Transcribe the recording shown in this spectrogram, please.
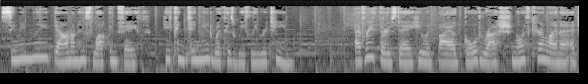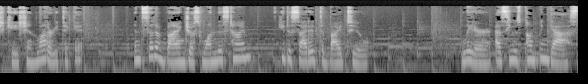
Seemingly down on his luck and faith, he continued with his weekly routine. Every Thursday, he would buy a Gold Rush North Carolina education lottery ticket. Instead of buying just one this time, he decided to buy two. Later, as he was pumping gas,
